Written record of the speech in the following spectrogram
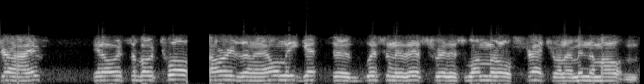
drive, you know, it's about twelve hours, and I only get to listen to this for this one little stretch when I'm in the mountains.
